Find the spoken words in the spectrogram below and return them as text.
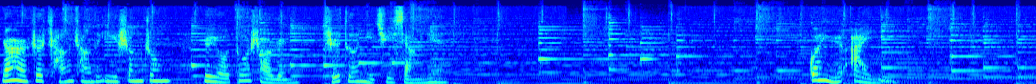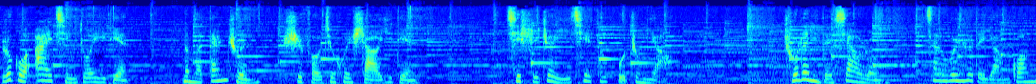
然而，这长长的一生中，又有多少人值得你去想念？关于爱你，如果爱情多一点，那么单纯是否就会少一点？其实这一切都不重要。除了你的笑容，再温热的阳光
